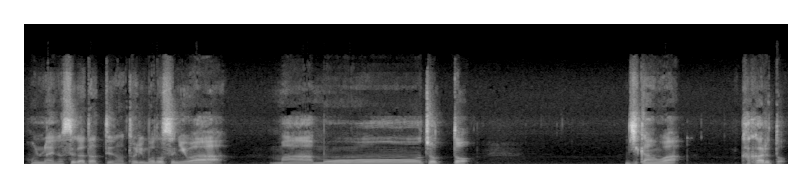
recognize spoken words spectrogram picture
本来の姿っていうのを取り戻すには、まあ、もうちょっと、時間はかかると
